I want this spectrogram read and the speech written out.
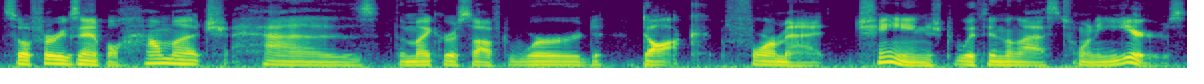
So, for example, how much has the Microsoft Word doc format changed within the last 20 years?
